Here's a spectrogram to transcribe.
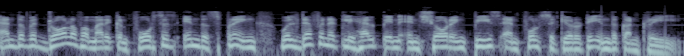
and the withdrawal of American forces in the spring will definitely help in ensuring peace and full security in the country.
